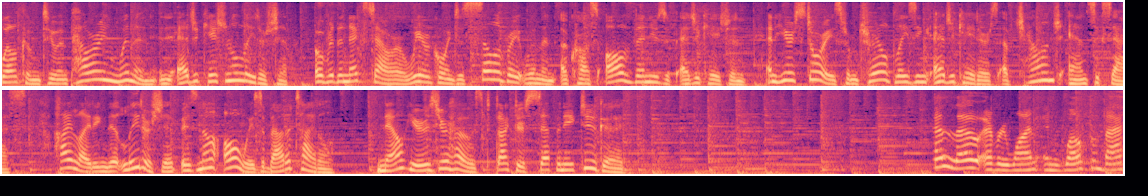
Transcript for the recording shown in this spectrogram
Welcome to Empowering Women in Educational Leadership. Over the next hour, we are going to celebrate women across all venues of education and hear stories from trailblazing educators of challenge and success, highlighting that leadership is not always about a title. Now, here's your host, Dr. Stephanie Duguid. Hello, everyone, and welcome back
